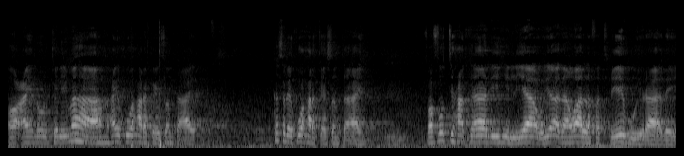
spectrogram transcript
oo caynulkelimaha ah maxay kuu xarakaysan tahay? Kasray kuu xarakaysan tahay. Fa futixat haadihi lyaa-u ya-dan waa la fadxiyey buu yidhaahday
